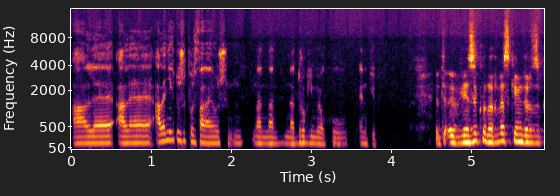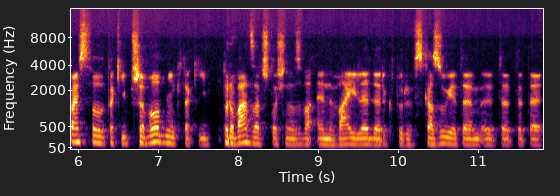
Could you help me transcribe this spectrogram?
ale, ale, ale niektórzy pozwalają już na, na, na drugim roku NQP. W języku norweskim, drodzy Państwo, taki przewodnik, taki prowadzacz, to się nazywa Enweileder, który wskazuje te, te, te, y,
